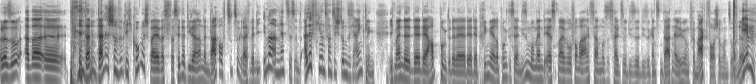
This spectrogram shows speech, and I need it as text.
Ja. Oder so, aber äh, dann, dann, dann ist schon wirklich komisch, weil was, was hindert die daran, dann darauf zuzugreifen, wenn die immer am Netz ist und alle 24 Stunden sich einklingen? Ich meine, der, der, der Hauptpunkt oder der, der, der primäre Punkt ist ja in diesem Moment erstmal, wovor man Angst haben muss, ist halt so diese, diese ganzen Datenerhöhungen für Marktforschung und so, ne? Eben.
